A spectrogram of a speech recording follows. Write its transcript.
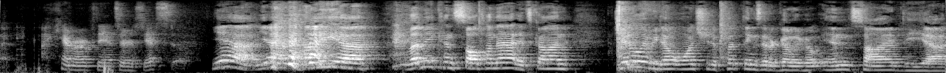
I can't remember if the answer is yes still. Yeah, yeah. let me uh, let me consult on that. It's gone generally we don't want you to put things that are going to go inside the uh,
